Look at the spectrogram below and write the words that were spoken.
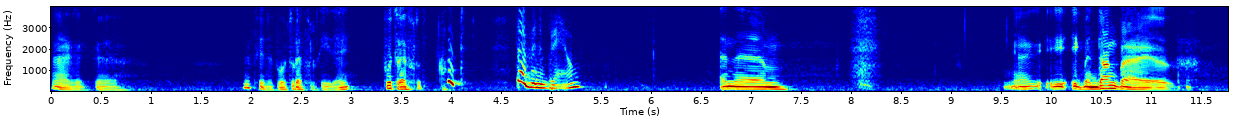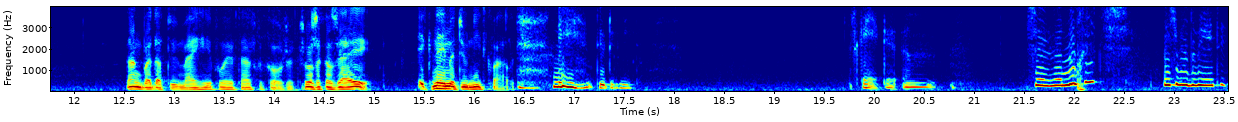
Ja, ik, ik vind het een voortreffelijk idee. Voortreffelijk. Goed, daar ben ik blij om. En ehm ja, ik, ik ben dankbaar, eh, dankbaar dat u mij hiervoor heeft uitgekozen. Zoals ik al zei, ik neem het u niet kwalijk. Nee, natuurlijk niet. Eens kijken, ehm, is er nog iets? wat je wilde weten?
